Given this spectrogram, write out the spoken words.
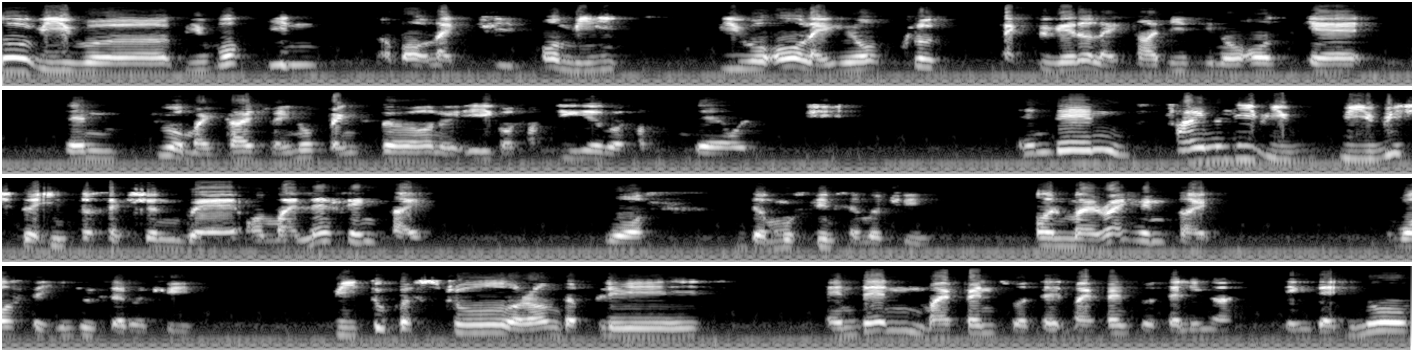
So we were, we walked in about like three, four minutes. We were all like, you know, close, packed together like sardines, you know, all scared. Then two of my guys, like, you know, prankster, on the, hey, got something here, got something there, all this shit. And then finally we, we reached the intersection where on my left hand side was the Muslim cemetery. On my right hand side was the Hindu cemetery. We took a stroll around the place, and then my friends were te- my friends were telling us saying that you know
